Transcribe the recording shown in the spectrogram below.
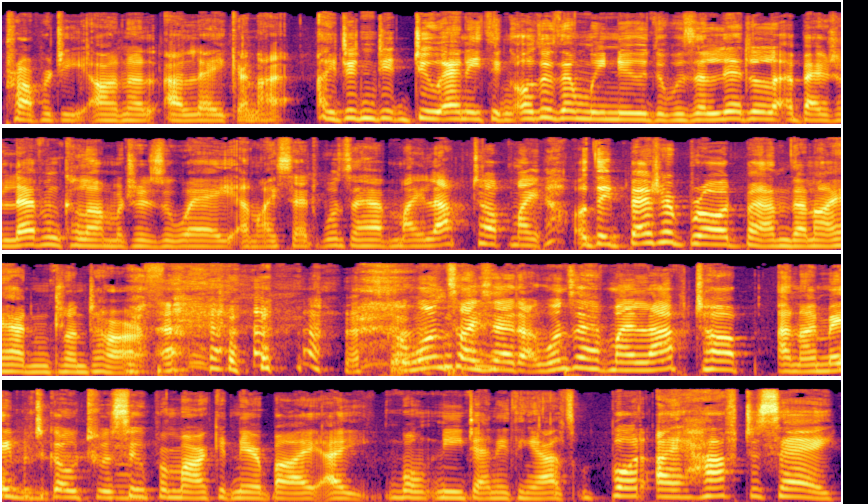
property on a, a lake. And I, I didn't do anything other than we knew there was a little about 11 kilometres away. And I said, once I have my laptop, my, oh, they'd better broadband than I had in Clontarf. So once I said, once I have my laptop and I'm able to go to a mm. supermarket nearby, I won't need anything else. But I have to say,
